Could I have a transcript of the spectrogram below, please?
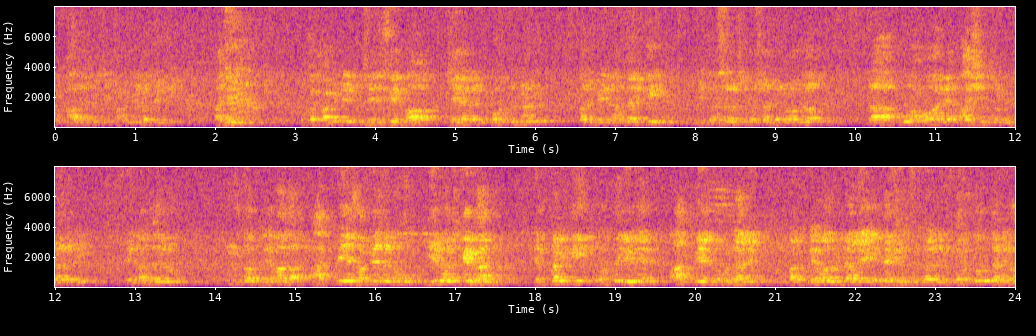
ఒక ఆలోచించి కమిటీలో పెట్టి అది ఒక కమిటీని చేసి బాగా చేయాలని కోరుతున్నాను మరి మీరందరికీ ఈ దసరా శుభ సందర్భంలో నాకు అమ్మవారి ఆశీస్సులు ఉండాలని మీరందరూ ఎంతో ప్రేమగా ఆత్మీయ సంవేదనము ఈ రోజుకే కాదు ఎప్పటికీ ఎంపీలే ఆత్మీయంగా ఉండాలి మన ప్రేమలు ఉండాలి ఎఫెక్షన్స్ ఉండాలని కోరుతూ ధన్యవాదాలు.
